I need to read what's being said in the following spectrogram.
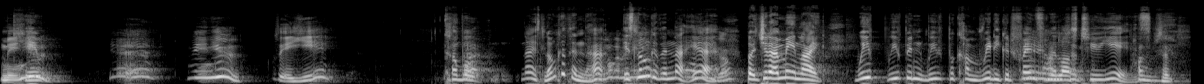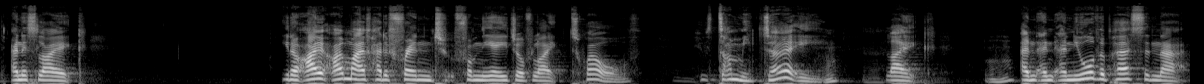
Me and you. Yeah, me and you. Was it a year? Come on. No, it's longer than that. longer than it's longer than that, Oh, yeah. But do you know what I mean? Like we've we've been we've become really good friends Yeah, in the last two years. 100%. And it's like you know, I, I might have had a friend from the age of like twelve who's done me dirty. Mm-hmm. Like and, and and you're the person that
